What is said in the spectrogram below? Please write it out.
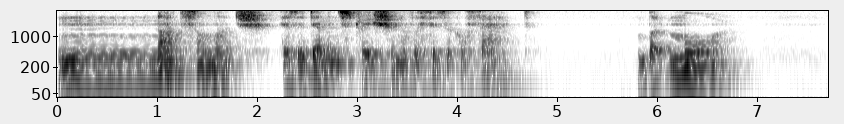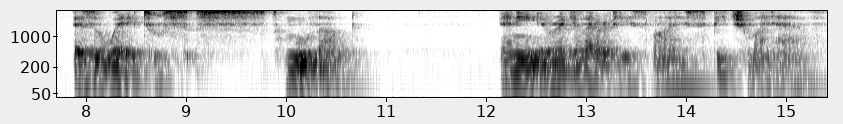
not so much as a demonstration of a physical fact, but more as a way to smooth out any irregularities my speech might have.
